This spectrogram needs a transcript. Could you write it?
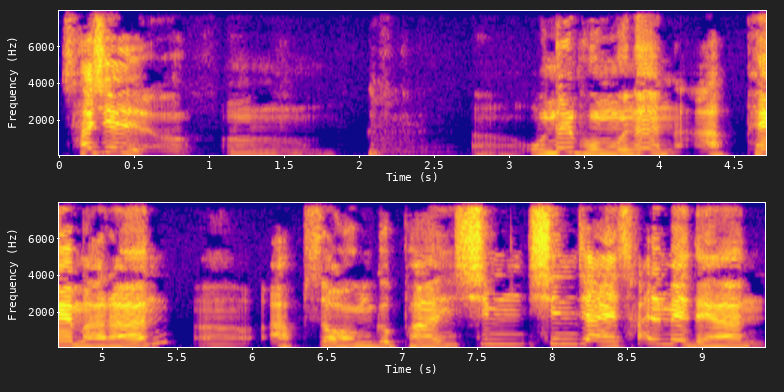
사실 어, 어, 오늘 본문은 앞에 말한 어, 앞서 언급한 신, 신자의 삶에 대한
